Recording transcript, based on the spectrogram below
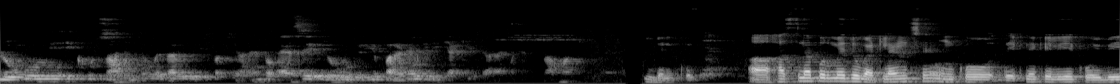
लोगों में एक उत्साह होता है विदेशी पक्षियाँ हैं तो ऐसे लोगों के लिए पर्यटन के लिए क्या किया जा रहा है? बिल्कुल। हस्तनापुर में जो वेटलैंड्स हैं, उनको देखने के लिए कोई भी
